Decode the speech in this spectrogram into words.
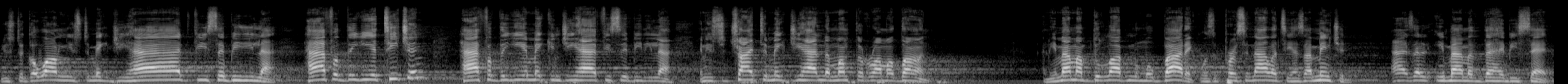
used to go out and used to make jihad fi sabilillah half of the year teaching, half of the year making jihad fi sabilillah. And he used to try to make jihad in the month of Ramadan. And Imam Abdullah ibn Mubarak was a personality, as I mentioned, as Imam al Dhahabi said.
